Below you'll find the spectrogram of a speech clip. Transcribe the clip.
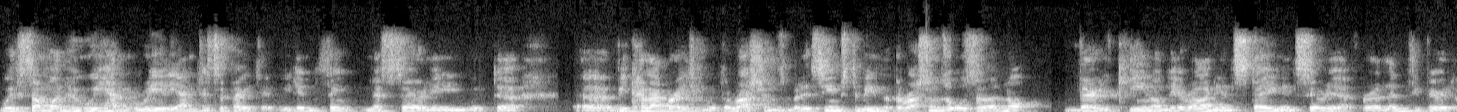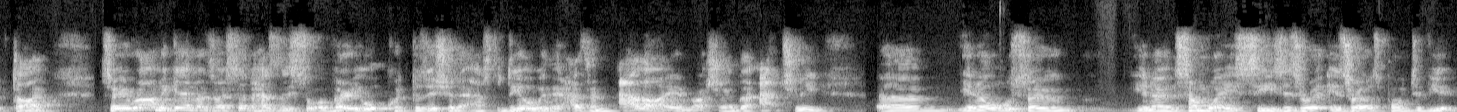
with someone who we hadn't really anticipated. We didn't think necessarily would uh, uh, be collaborating with the Russians, but it seems to be that the Russians also are not very keen on the Iranians staying in Syria for a lengthy period of time. So Iran, again, as I said, has this sort of very awkward position it has to deal with. It has an ally in Russia that actually, um, you know, also, you know, in some ways sees Israel's point of view.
